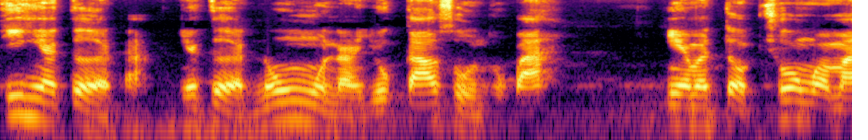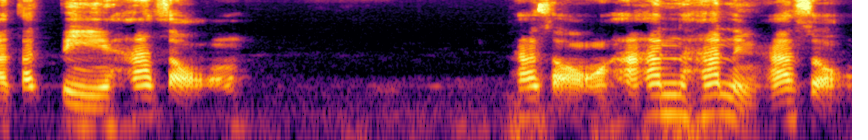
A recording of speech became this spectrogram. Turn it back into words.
ที่เฮียเกิดอะเฮียเกิดนู่นอะยุคเก้าศูนย์ถูกปะเฮียมาจบช่วงประมาณสักปีห้าสองห้าสองห้าห้าหนึ่งห้าสอง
